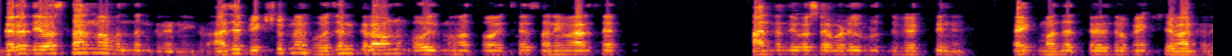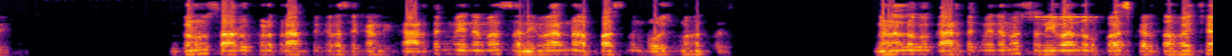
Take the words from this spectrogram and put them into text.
ઘરે દેવસ્થાનમાં વંદન કરીને નીકળો. આજે ભિક્ષુકને ભોજન કરાવવાનું બહુ જ મહત્વ હોય છે. શનિવાર છે. આજના દિવસે વડીલ વૃદ્ધ વ્યક્તિને કંઈક મદદ કરી દો, કંઈક સેવા કરી દો. ઘણું સારું ફળ પ્રાપ્ત કરે છે કારણ કે કારતક મહિનામાં શનિવારના અપાસનું બહુ જ મહત્વ છે. ઘણા લોકો કારતક મહિનામાં શનિવારનો ઉપવાસ કરતા હોય છે.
